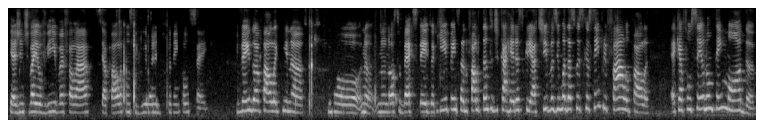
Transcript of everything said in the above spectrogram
que a gente vai ouvir e vai falar se a Paula conseguiu, a gente também consegue. Vendo a Paula aqui na, no, no, no, nosso backstage aqui, pensando, falo tanto de carreiras criativas, e uma das coisas que eu sempre falo, Paula, é que a Full Sail não tem moda.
